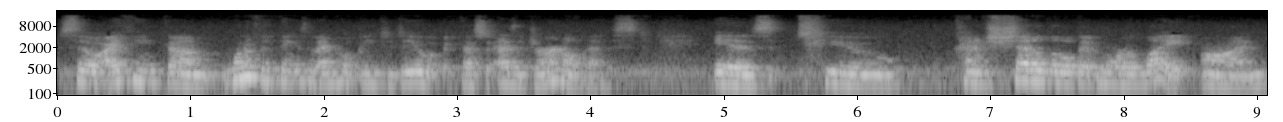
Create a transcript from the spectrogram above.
So I think um, one of the things that I'm hoping to do as, as a journalist is to kind of shed a little bit more light on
